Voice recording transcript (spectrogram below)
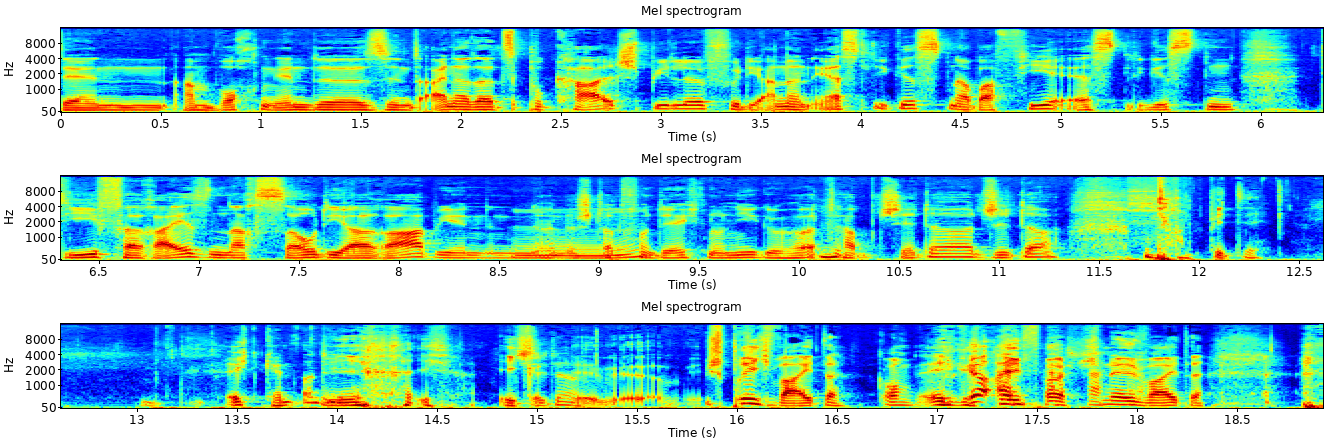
denn am Wochenende sind einerseits Pokalspiele für die anderen Erstligisten, aber vier Erstligisten, die verreisen nach Saudi-Arabien in mhm. eine Stadt, von der ich noch nie gehört habe. Jeddah, Jeddah. Bitte. Echt, kennt man die? Ja, ich, ich, äh, sprich weiter, komm, Egal. einfach schnell weiter.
